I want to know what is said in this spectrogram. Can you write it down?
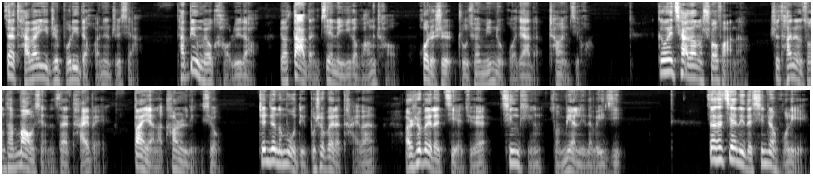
在台湾一直不利的环境之下，他并没有考虑到要大胆建立一个王朝。或者是主权民主国家的长远计划，更为恰当的说法呢，是唐景崧他冒险的在台北扮演了抗日领袖，真正的目的不是为了台湾，而是为了解决清廷所面临的危机。在他建立的新政府里，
